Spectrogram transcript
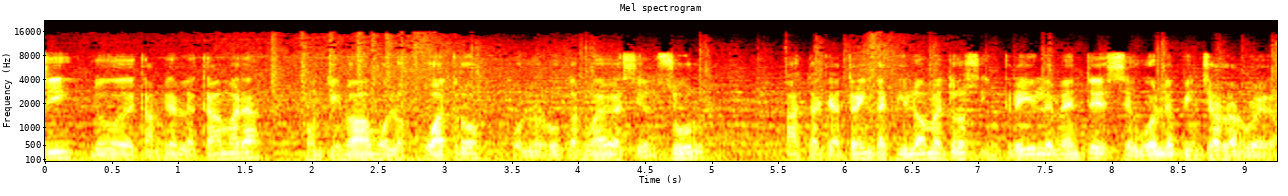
Así, luego de cambiar la cámara, continuábamos los cuatro por la ruta 9 hacia el sur, hasta que a 30 kilómetros increíblemente se vuelve a pinchar la rueda.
